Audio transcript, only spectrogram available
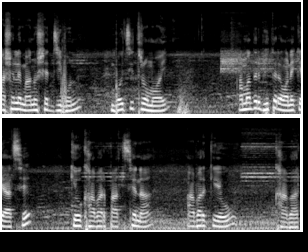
আসলে মানুষের জীবন বৈচিত্র্যময়। আমাদের ভিতরে অনেকে আছে, কেউ খাবার পাচ্ছে না, আবার কেউ খাবার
